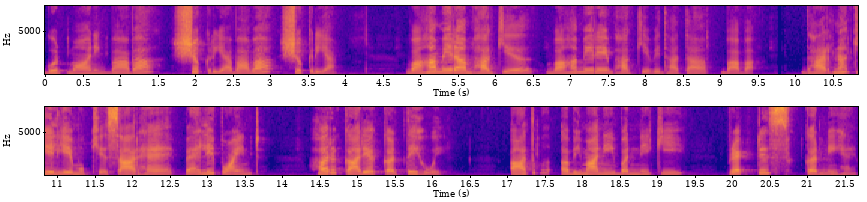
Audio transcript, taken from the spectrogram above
गुड मॉर्निंग बाबा शुक्रिया बाबा शुक्रिया वहाँ मेरा भाग्य, वहाँ मेरे भाग्य विधाता बाबा धारणा के लिए मुख्य सार है पहली पॉइंट हर कार्य करते हुए, आत्म अभिमानी बनने की प्रैक्टिस करनी है।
